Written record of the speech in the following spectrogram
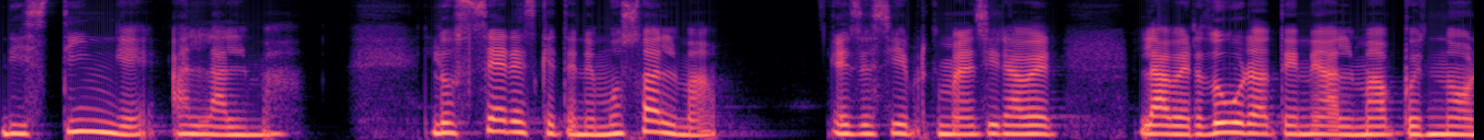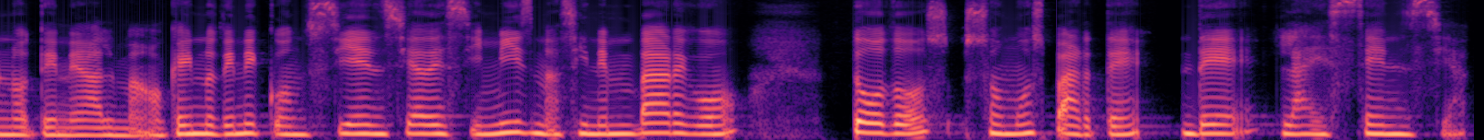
distingue al alma. Los seres que tenemos alma es decir, porque me va a decir, a ver, la verdura tiene alma, pues no, no tiene alma, ¿ok? No tiene conciencia de sí misma. Sin embargo, todos somos parte de la esencia.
